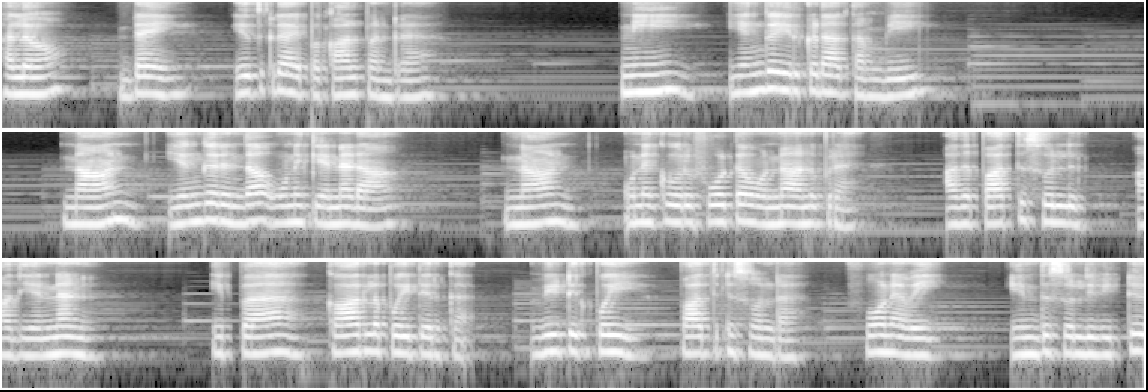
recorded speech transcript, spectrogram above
ஹலோ டை எதுக்குடா இப்போ கால் பண்ணுற நீ எங்கே இருக்கடா தம்பி? நான் எங்கே இருந்தால் உனக்கு என்னடா? நான் உனக்கு ஒரு ஃபோட்டோ ஒன்று அனுப்புகிறேன் அதை பார்த்து சொல்லு அது என்னன்னு. இப்போ காரில் போயிட்டு இருக்க. வீட்டுக்கு போய் பார்த்துட்டு சொல்கிறேன் ஃபோனை வை என்று சொல்லிவிட்டு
